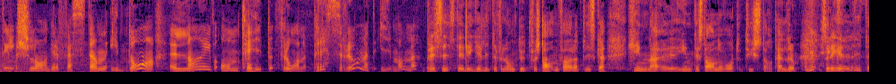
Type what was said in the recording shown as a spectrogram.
till Schlagerfesten idag, live on tape från pressrummet i Malmö. Precis, det ligger lite för långt ut för stan för att vi ska hinna eh, in till stan och vårt tysta hotellrum. Så det är lite,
